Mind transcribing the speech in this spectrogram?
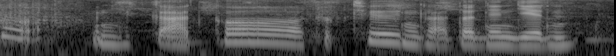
ก็บรรยากาศก็สดชื่นค่ะ ตอนเย็นๆ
